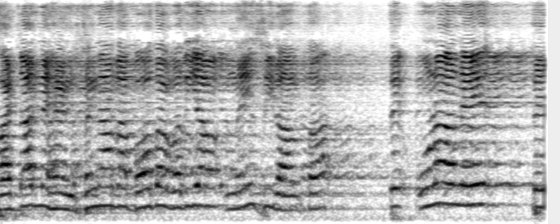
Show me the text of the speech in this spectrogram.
ਸਾਡਾ ਨਿਹੰਗ ਸਿੰਘਾਂ ਦਾ ਬਹੁਤਾ ਵਧੀਆ ਨਹੀਂ ਸੀ ਰਾਬਤਾ ਤੇ ਉਹਨਾਂ ਨੇ ਤੇ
